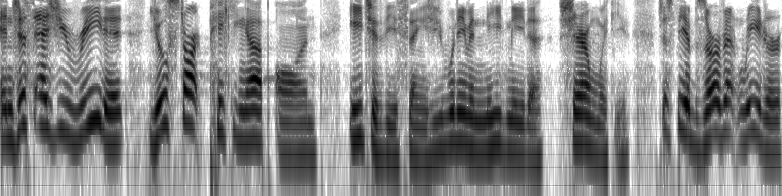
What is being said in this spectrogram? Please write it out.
And just as you read it, you'll start picking up on each of these things. You wouldn't even need me to share them with you. Just the observant reader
